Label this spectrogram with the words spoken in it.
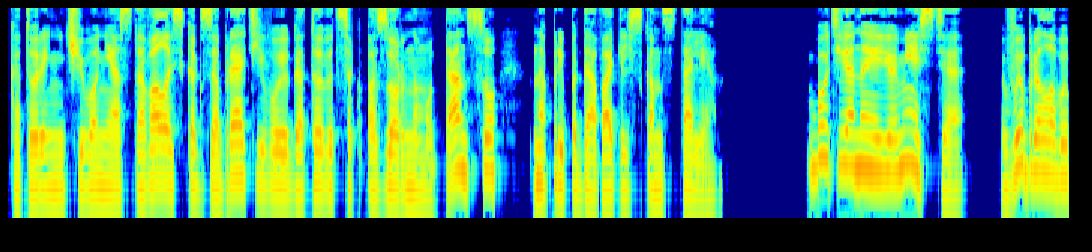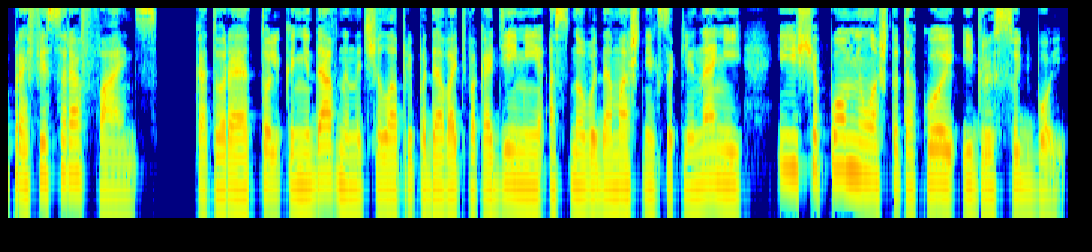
которой ничего не оставалось, как забрать его и готовиться к позорному танцу на преподавательском столе. Будь я на ее месте, выбрала бы профессора Файнс, которая только недавно начала преподавать в Академии основы домашних заклинаний и еще помнила, что такое игры с судьбой.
